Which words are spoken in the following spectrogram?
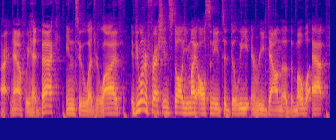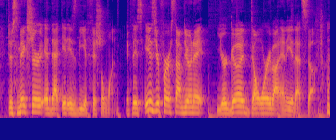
All right, now if we head back into the Ledger Live, if you want a fresh install, you might also need to delete and re-download the mobile app. Just make sure that it is the official one. If this is your first time doing it, you're good. Don't worry about any of that stuff. All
